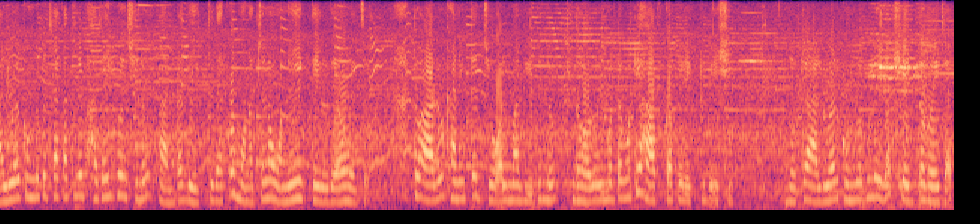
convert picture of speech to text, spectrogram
আলু আর কুমড়ো তো চাকা তেলে ভাজাই হয়েছিল, রান্নাটা দেখতে দেখো, মনে হচ্ছে না অনেক তেল দেওয়া হয়েছে। তো আরও খানিকটা জল মা দিয়ে দিল। ধরো ওই মোটামুটি হাফ কাপের একটু বেশি। যাতে আলু আর কুমড়োগুলো এবার সেদ্ধ হয়ে যায়।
